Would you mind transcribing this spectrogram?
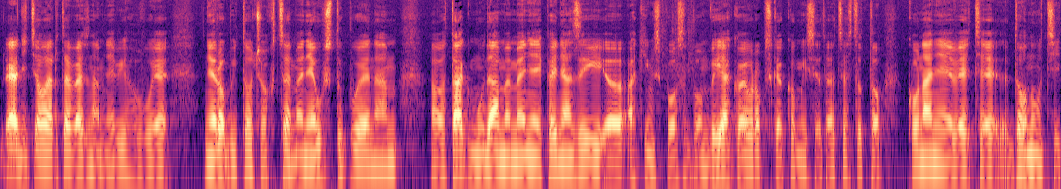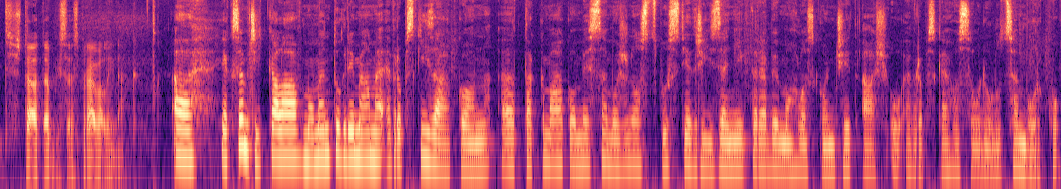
riaditeľ RTVS nám nevyhovuje, nerobí to, čo chceme, neustupuje nám, e, tak mu dáme menej peňazí. E, akým spôsobom vy ako Európska komisia teda cez toto konanie viete donútiť štát, aby sa správal inak? E, jak jsem říkala, v momentu, kdy máme evropský zákon, tak má komise možnost spustit řízení, které by mohlo skončit až u Evropského soudu Lucemburku.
